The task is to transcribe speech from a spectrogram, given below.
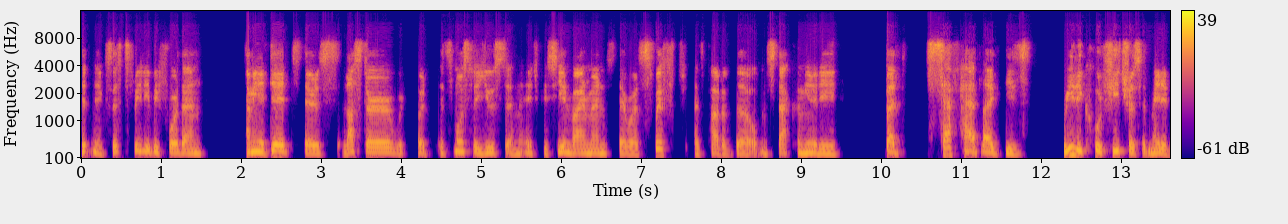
Didn't exist really before then. I mean, it did. There's Lustre, but it's mostly used in HPC environments. There was Swift as part of the OpenStack community. But Ceph had like these really cool features that made it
